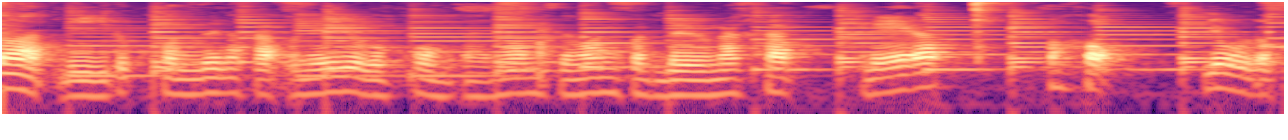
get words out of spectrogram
สวัสดีทุกคนด้วยนะครับ วันนี้อยู่กับผมไอรอนเซมอนคนเดิมนะครับวันนี้ครับโอ้โหอยู่กับ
